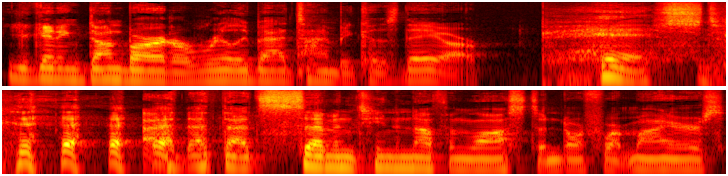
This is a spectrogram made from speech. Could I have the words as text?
you're getting Dunbar at a really bad time because they are pissed at, at that 17 to nothing loss to North Fort Myers.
